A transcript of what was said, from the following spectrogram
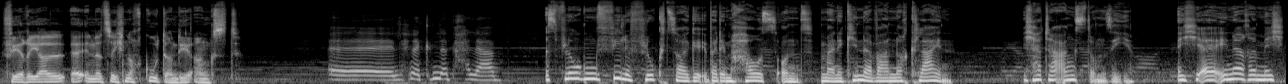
Ferial erinnert sich noch gut an die Angst. Es flogen viele Flugzeuge über dem Haus und meine Kinder waren noch klein. Ich hatte Angst um sie. Ich erinnere mich,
